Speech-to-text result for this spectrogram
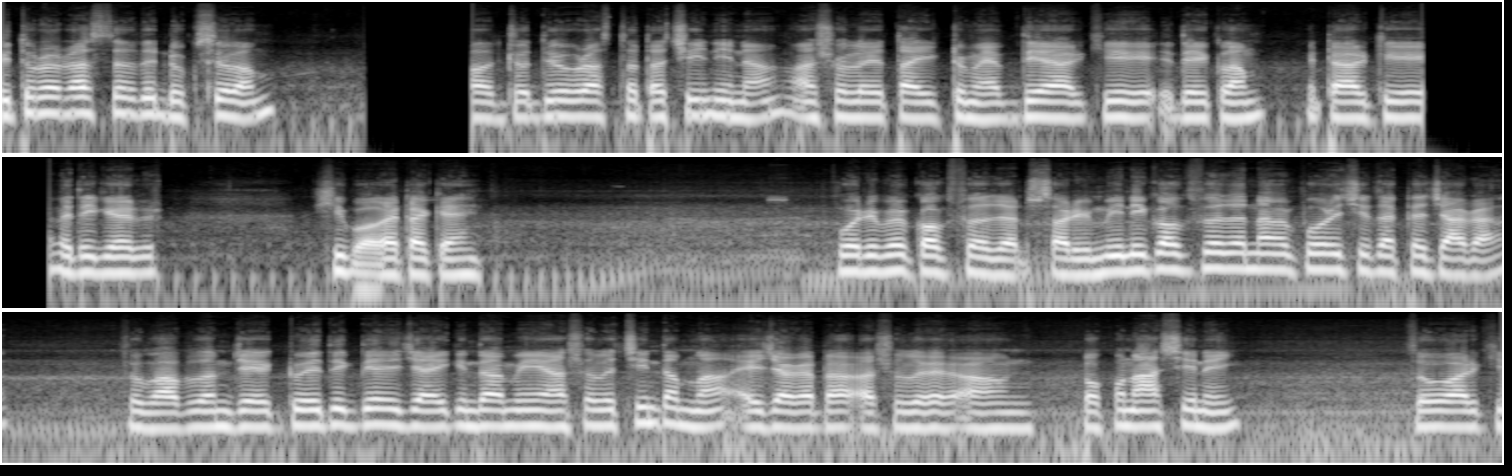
ভিতরের রাস্তাতে ঢুকছিলাম। যদিও রাস্তাটা চিনি না, আসলে তাই একটু ম্যাপ দিয়ে আর কি দেখলাম। এটা আর কি এদিকের কি বলে এটাকে? পরিবার কক্সবাজার সরি মিনি কক্সবাজার নামে পরিচিত একটা জায়গা। তো ভাবলাম যে একটু এদিক দিয়ে যাই, কিন্তু আমি আসলে চিনতাম না, এই জায়গাটা আসলে তখন আসি নেই তো আর কি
